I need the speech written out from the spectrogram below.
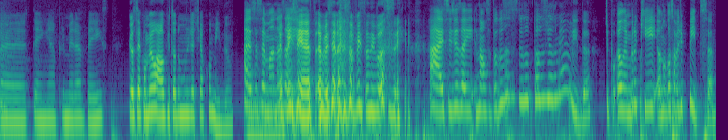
É, tem a primeira vez que você comeu algo que todo mundo já tinha comido. Ah, essas semanas Eu pensei, nessa, eu pensei nessa pensando em você. Ah, esses dias aí. Nossa, todos, os- todos os dias da minha vida. Tipo, eu lembro que eu não gostava de pizza.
